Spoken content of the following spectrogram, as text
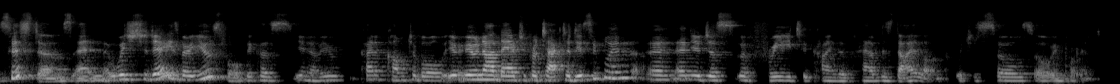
systems and which today is very useful because you know you're kind of comfortable you're, not there to protect a discipline and, and you're just uh, free to kind of have this dialogue which is so so important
